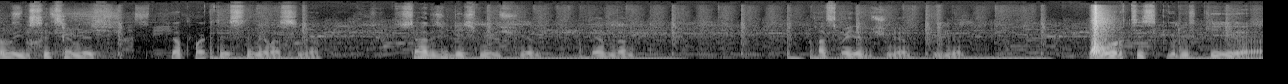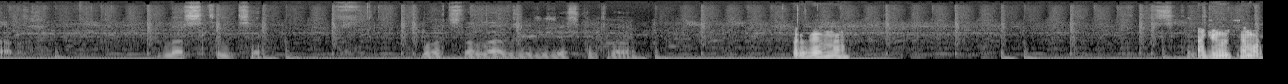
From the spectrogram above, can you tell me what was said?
Ama 185 yapmak da istemiyorum aslında. Sadece geçmeyi düşünüyorum. Bir yandan kasmayı da düşünüyorum. Bilmiyorum. Mortis, Grifki. Bunlar sıkıntı. Mortis vallahi bizim cücüye sıkıntı baya. Yaparız ya bunları. Sıkıntı. Ha, Jun ultisine mort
